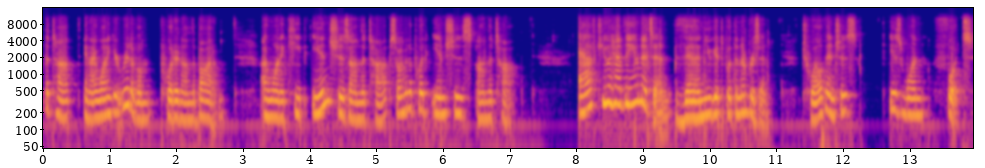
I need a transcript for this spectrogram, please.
the top and I want to get rid of them, put it on the bottom. I want to keep inches on the top, so I'm going to put inches on the top. After you have the units in, then you get to put the numbers in. 12 inches is one foot.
